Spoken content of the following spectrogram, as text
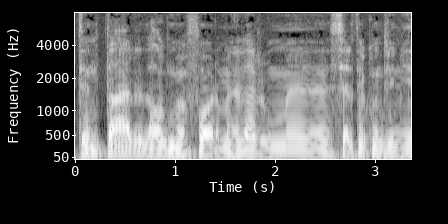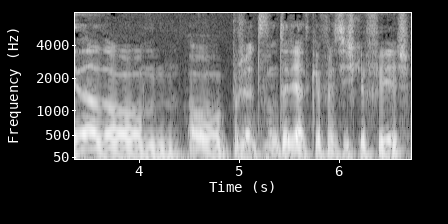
tentar, de alguma forma, dar uma certa continuidade ao, ao projeto de voluntariado que a Francisca fez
